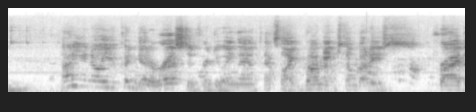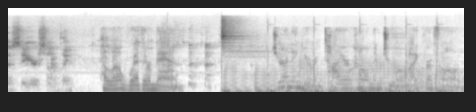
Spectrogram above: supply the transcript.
you. How do you know you couldn't get arrested for doing that? That's like bugging somebody's privacy or something. Hello, weatherman. Turning your entire home into a microphone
